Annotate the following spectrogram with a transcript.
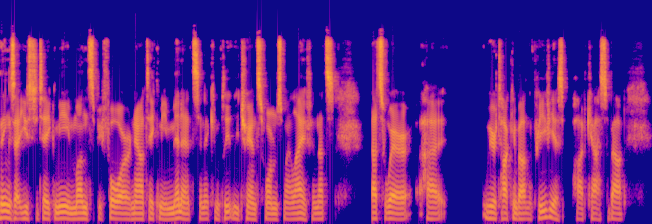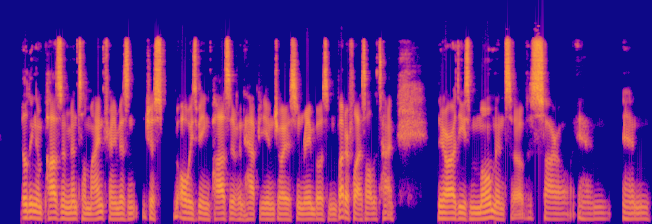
things that used to take me months before now take me minutes and it completely transforms my life and that's that's where uh, we were talking about in the previous podcast about building a positive mental mind frame isn't just always being positive and happy and joyous and rainbows and butterflies all the time. There are these moments of sorrow and and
